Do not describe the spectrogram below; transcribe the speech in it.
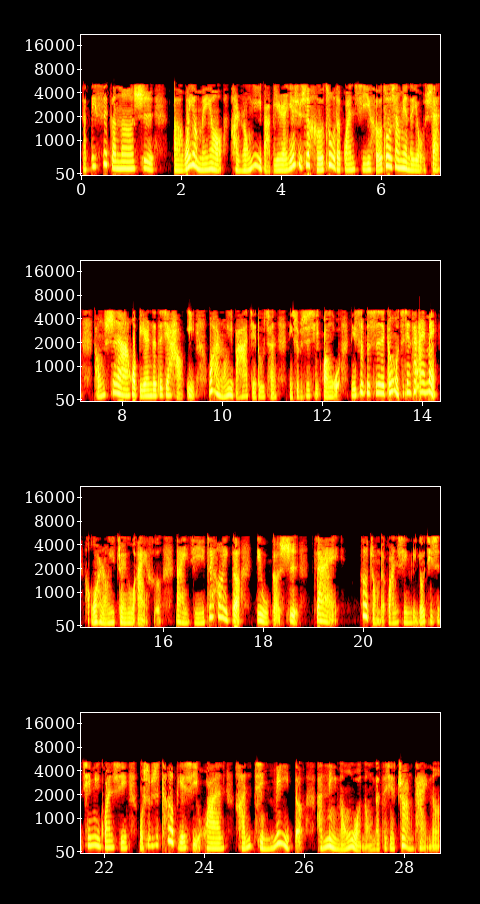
那第四个呢是。呃，我有没有很容易把别人，也许是合作的关系，合作上面的友善，同事啊，或别人的这些好意，我很容易把它解读成你是不是喜欢我，你是不是跟我之间在暧昧？我很容易坠入爱河。那以及最后一个，第五个是在。各种的关系里，尤其是亲密关系，我是不是特别喜欢很紧密的、很你侬我侬的这些状态呢？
